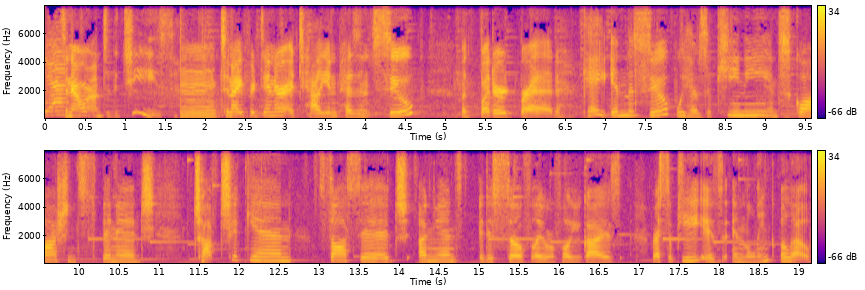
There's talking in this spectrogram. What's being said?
Yeah. So now we're onto the cheese. Mm, tonight for dinner, Italian peasant soup with buttered bread. Okay, in the soup we have zucchini and squash and spinach chopped chicken, sausage, onions. It is so flavorful, you guys. Recipe is in the link below.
